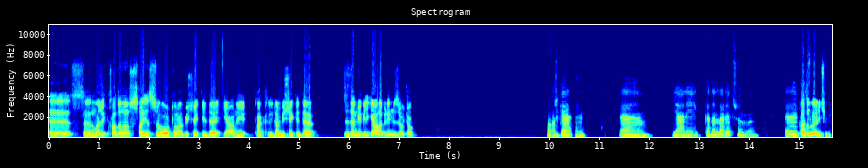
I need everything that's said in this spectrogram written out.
e, sığınmacı kadının sayısı ortalama bir şekilde yani takriden bir şekilde sizden bir bilgi alabilir miyiz hocam? Hoş geldin. Ee, yani kadınlar için mi? Ee, Kadınlar için.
